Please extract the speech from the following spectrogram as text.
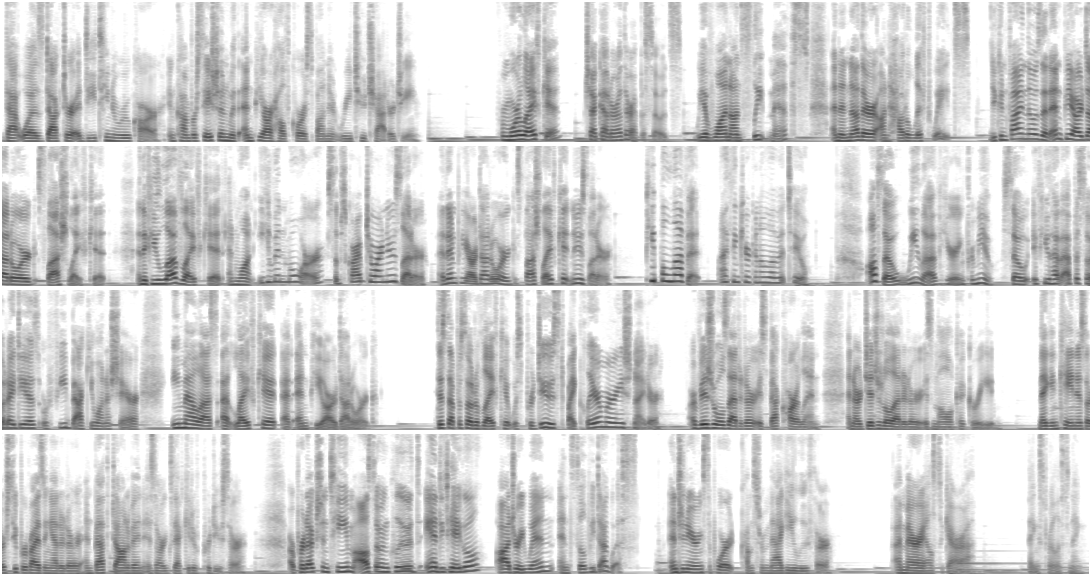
That was Dr. Aditi Nerurkar in conversation with NPR health correspondent Rhitu Chatterjee. For more Life Kit, check out our other episodes. We have one on sleep myths and another on how to lift weights. You can find those at npr.org slash lifekit. And if you love Life Kit and want even more, subscribe to our newsletter at npr.org slash lifekitnewsletter. People love it. I think you're going to love it too. Also, we love hearing from you. So if you have episode ideas or feedback you want to share, email us at lifekit at npr.org. This episode of Life Kit was produced by Clare Marie Schneider. Our visuals editor is Beck Harlan, and our digital editor is Malaka Gharib. Meghan Kane is our supervising editor, and Beth Donovan is our executive producer. Our production team also includes Andee Tagle, Audrey Nguyen, and Sylvie Douglis. Engineering support comes from Maggie Luthar. I'm Marielle Segarra. Thanks for listening.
